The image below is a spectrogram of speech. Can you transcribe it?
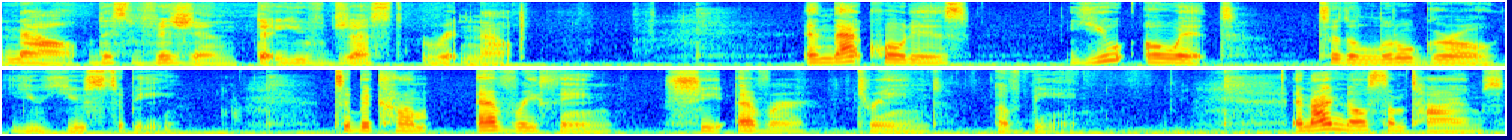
now this vision that you've just written out. And that quote is You owe it to the little girl you used to be to become everything she ever dreamed of being. And I know sometimes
